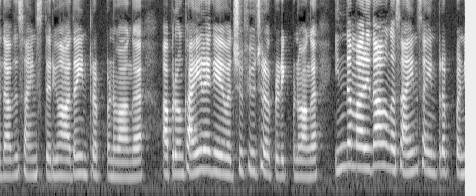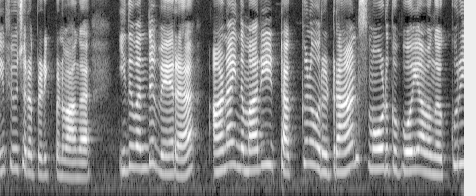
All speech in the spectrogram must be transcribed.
ஏதாவது சயின்ஸ் தெரியும் அதை இன்ட்ரப்ட் பண்ணுவாங்க. அப்புறம் கைரேகையை வச்சு ஃப்யூச்சரை ப்ரெடிக்ட் பண்ணுவாங்க. இந்த மாதிரி தான் அவங்க சயின்ஸை இன்ட்ரப்ட் பண்ணி ஃப்யூச்சரை ப்ரெடிக்ட் பண்ணுவாங்க. இது வந்து வேற. ஆனால் இந்த மாதிரி டக்குன்னு ஒரு டிரான்ஸ் மோடுக்கு போய் அவங்க குறி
